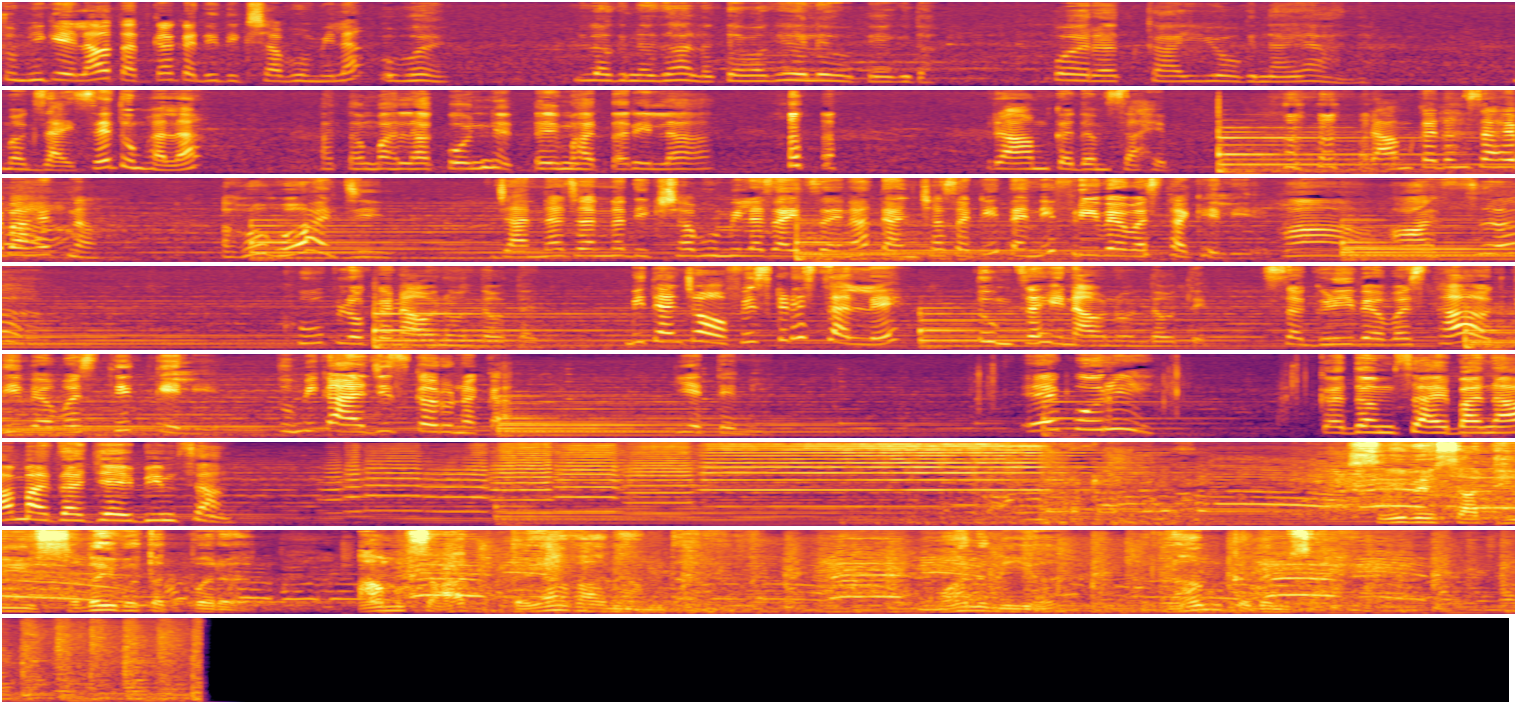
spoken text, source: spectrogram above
तुम्ही गेला होतात का कधी दीक्षाभूमीला? वय लग्न झालं तेव्हा गेले होते एकदा. परत काय योग नाही आला. मग जायचंय तुम्हाला? आता मला कोण नेतय म्हातारीला? राम कदम साहेब. राम कदम साहेब आहेत ना? अहो हो आजी. ज्यांना ज्यांना दीक्षाभूमीला जायचंय ना त्यांच्यासाठी त्यांनी फ्री व्यवस्था केली हा असं? खूप लोक नाव नोंदवतात. मी त्यांच्या ऑफिसकडेच चालले. तुमचंही नाव नोंदवते. सगळी व्यवस्था अगदी व्यवस्थित केली. तुम्ही काळजीच करू नका. येते मी. ए पोरी. कदम साहेबांना माझा जय भीम सांग. सेवेसाठी सदैव तत्पर आमचा दयावान आमदार. माननीय राम कदम साहेब.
